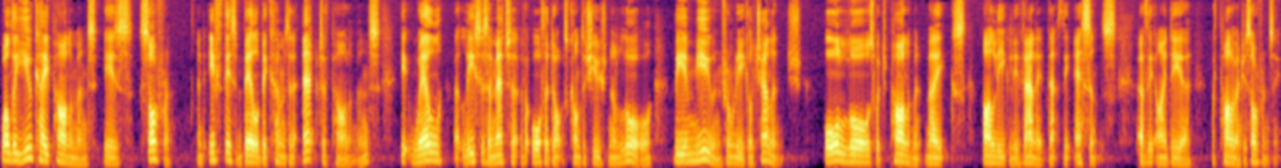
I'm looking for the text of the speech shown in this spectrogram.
Well, the UK Parliament is sovereign, and if this bill becomes an Act of Parliament, it will, at least as a matter of orthodox constitutional law, be immune from legal challenge. All laws which Parliament makes are legally valid. That's the essence of the idea of parliamentary sovereignty.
